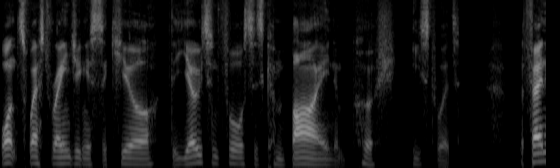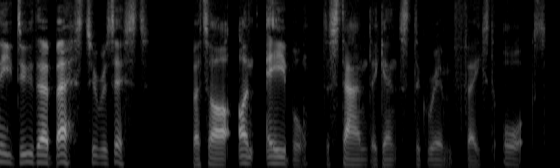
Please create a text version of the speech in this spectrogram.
Once West Ranging is secure, the Jotun forces combine and push eastward. The Feni do their best to resist, but are unable to stand against the grim-faced orcs.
